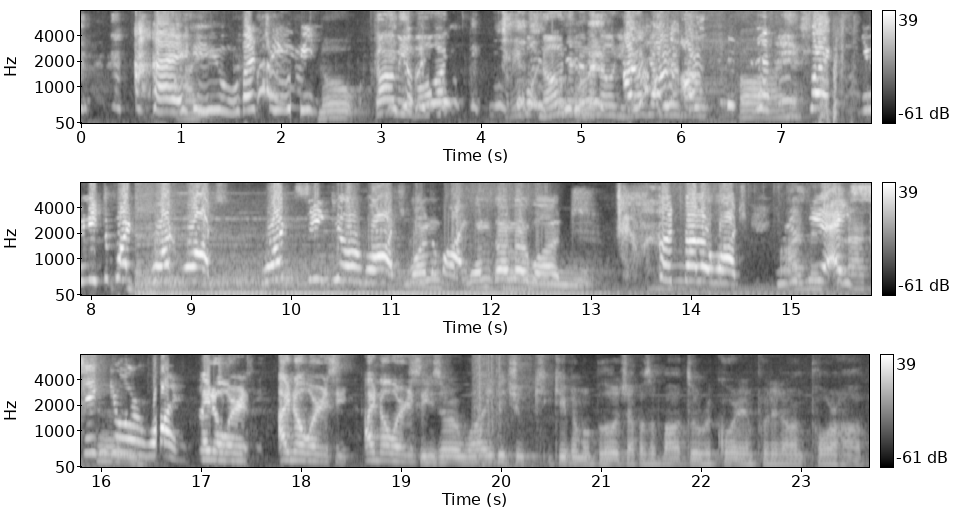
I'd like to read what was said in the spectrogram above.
off. Holy shit. I want to be. no. Come here, boy. Come here, boy. No, no, no, no, no. You're I'm, not jumping I'm, about. Oh, I missed Like, you need to find one watch. One singular watch. You one need to find. one dollar watch. Another watch. You I just need a action. singular one. I know where he. I know where is he. I know where is he. Cesar, why did you give him a blowjob? I was about to record it and put it on Pornhub.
